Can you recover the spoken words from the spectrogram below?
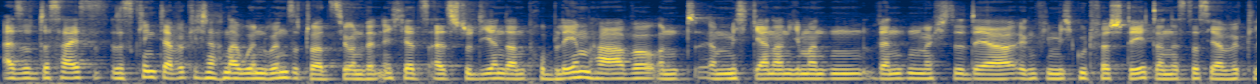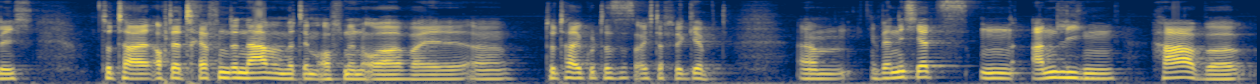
Also das heißt, das klingt ja wirklich nach einer Win-Win-Situation. Wenn ich jetzt als Studierender ein Problem habe und äh, mich gerne an jemanden wenden möchte, der irgendwie mich gut versteht, dann ist das ja wirklich total auch der treffende Name mit dem offenen Ohr, weil äh, total gut, dass es euch dafür gibt. Ähm, wenn ich jetzt ein Anliegen habe,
